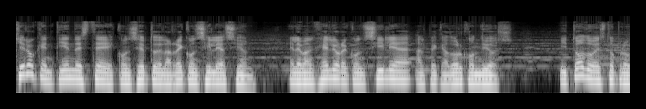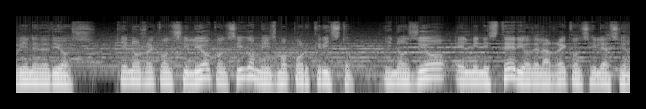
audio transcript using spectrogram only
Quiero que entienda este concepto de la reconciliación. El Evangelio reconcilia al pecador con Dios. Y todo esto proviene de Dios, quien nos reconcilió consigo mismo por Cristo y nos dio el ministerio de la reconciliación.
